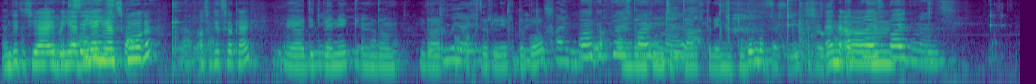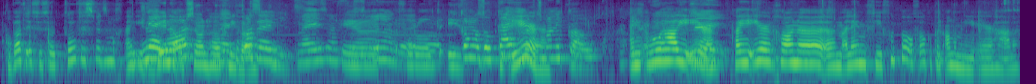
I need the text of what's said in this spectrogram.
En dit is jij. Ben jij, ben jij nu aan het scoren? Als ik dit zo kijk? Ja, dit ben ik en dan daarachter ligt de bal. Oh, ik heb twee En dan komt het daar achterin toe. En Spidermans. Wat is er zo tof aan iets winnen op zo'n hoog niveau? Nee, ze zijn Ja, verschillende. vooral de Ik eer. kan wel zo kijken, dat kan ik ook. En hoe haal je eer? Nee. Kan je eer gewoon eh, ehm, alleen via voetbal of ook op een andere manier eer halen?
